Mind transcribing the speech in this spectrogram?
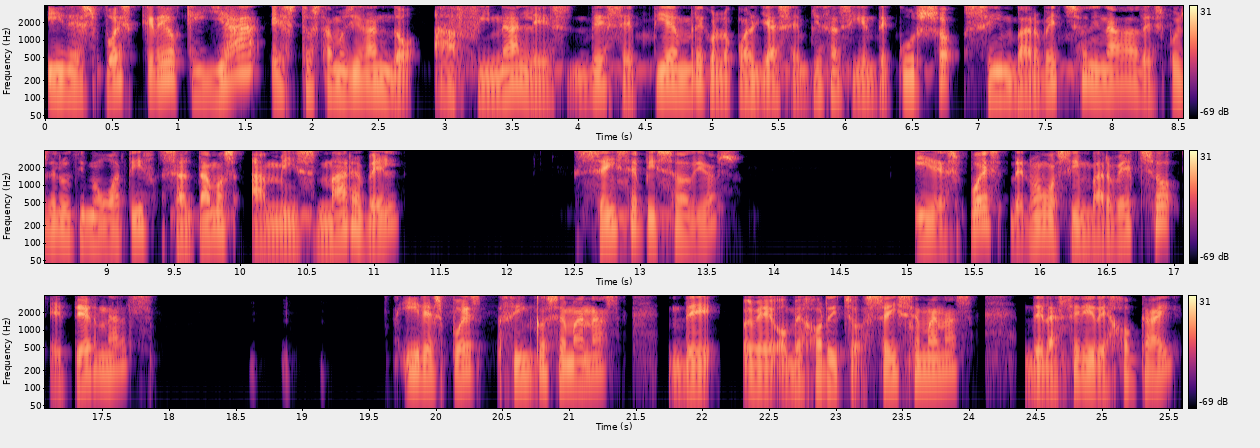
Y después creo que ya esto estamos llegando a finales de septiembre, con lo cual ya se empieza el siguiente curso, sin barbecho ni nada. Después del último What If, saltamos a Miss Marvel, seis episodios, y después, de nuevo, sin barbecho, Eternals, y después cinco semanas de, eh, o mejor dicho, seis semanas de la serie de Hawkeye,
